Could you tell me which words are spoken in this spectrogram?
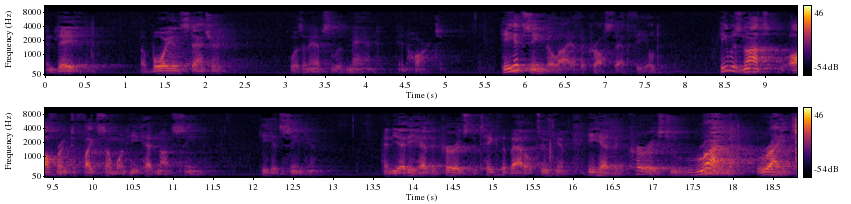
And David, a boy in stature, was an absolute man in heart. He had seen Goliath across that field. He was not offering to fight someone he had not seen. He had seen him. And yet he had the courage to take the battle to him. He had the courage to run right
